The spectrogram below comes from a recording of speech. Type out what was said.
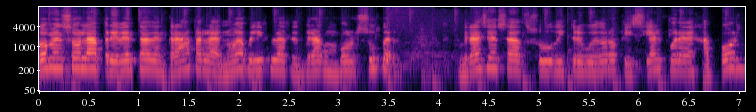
Comenzó la preventa de entradas para la nueva película de Dragon Ball Super. Gracias a su distribuidor oficial fuera de Japón,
